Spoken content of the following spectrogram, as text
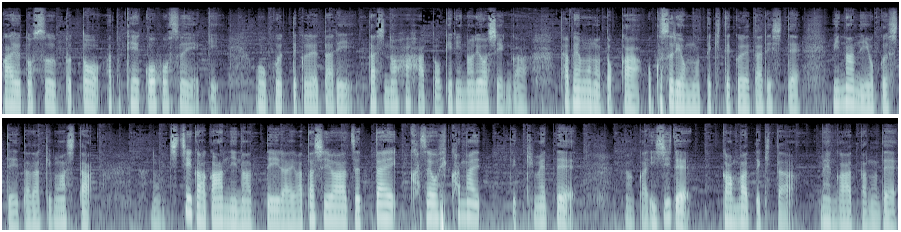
かゆとスープとあと経口補水液を送ってくれたり私の母と義理の両親が食べ物とかお薬を持ってきてくれたりしてみんなによくしていただきました。あの父ががんになって以来私は絶対風邪をひかないって決めてなんか意地で頑張ってきた面があったので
